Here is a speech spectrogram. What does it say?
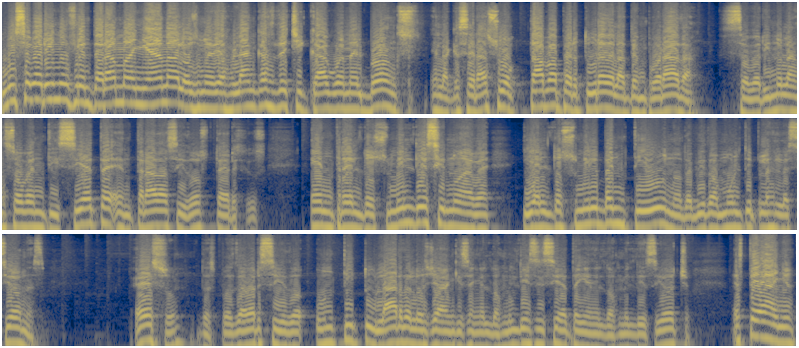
Luis Severino enfrentará mañana a los Medias Blancas de Chicago en el Bronx, en la que será su octava apertura de la temporada. Severino lanzó 27 entradas y dos tercios entre el 2019 y el 2021 debido a múltiples lesiones. Eso después de haber sido un titular de los Yankees en el 2017 y en el 2018. Este año,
